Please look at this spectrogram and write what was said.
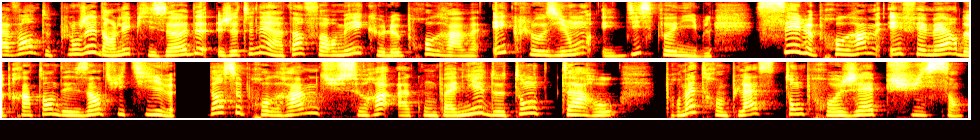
Avant de plonger dans l'épisode, je tenais à t'informer que le programme Éclosion est disponible. C'est le programme éphémère de printemps des intuitives. Dans ce programme, tu seras accompagné de ton tarot pour mettre en place ton projet puissant.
